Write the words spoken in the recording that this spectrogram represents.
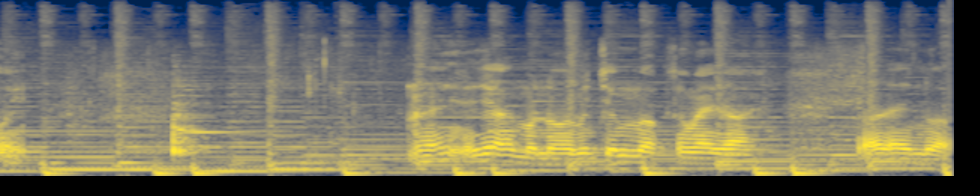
Ôi đấy giờ một nồi mình trưng luộc trong này rồi. Vào đây luộc.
